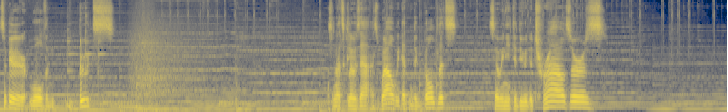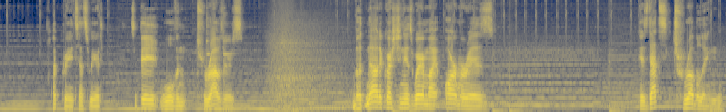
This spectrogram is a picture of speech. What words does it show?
Superior wolven boots. So let's close that as well. We did the gauntlets. So we need to do the trousers. Upgrades, that's weird. Superior wolven trousers. But now the question is where my armor is. Because that's troubling.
